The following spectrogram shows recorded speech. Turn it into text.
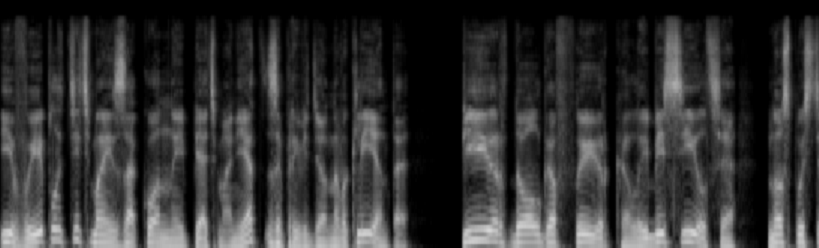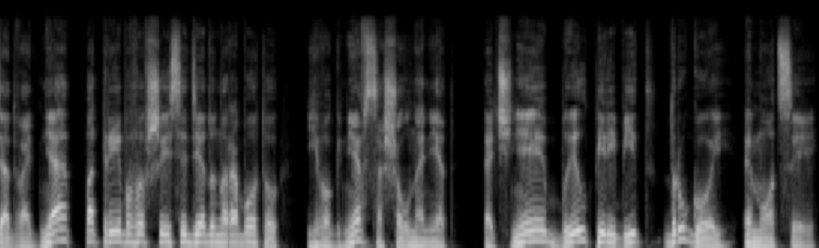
и выплатить мои законные пять монет за приведенного клиента. Пир долго фыркал и бесился, но спустя два дня, потребовавшиеся деду на работу, его гнев сошел на нет. Точнее, был перебит другой эмоцией.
